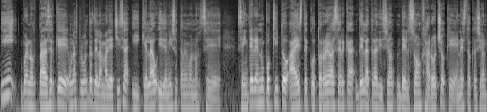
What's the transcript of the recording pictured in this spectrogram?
Y bueno, para hacer que unas preguntas de la mariachiza y que Lau y Dioniso también, bueno, se se integren un poquito a este cotorreo acerca de la tradición del son jarocho, que en esta ocasión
